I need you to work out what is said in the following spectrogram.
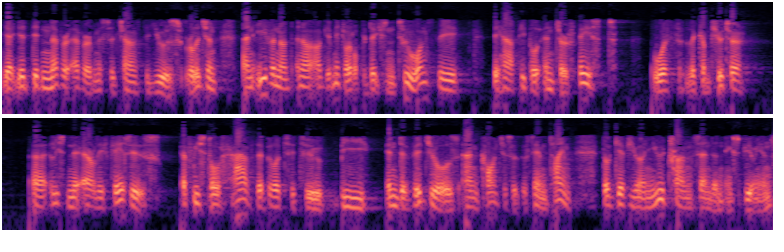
Yeah, you did never ever miss a chance to use religion, and even and I'll make a little prediction too. Once they they have people interfaced with the computer, uh, at least in the early phases, if we still have the ability to be individuals and conscious at the same time, they'll give you a new transcendent experience.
